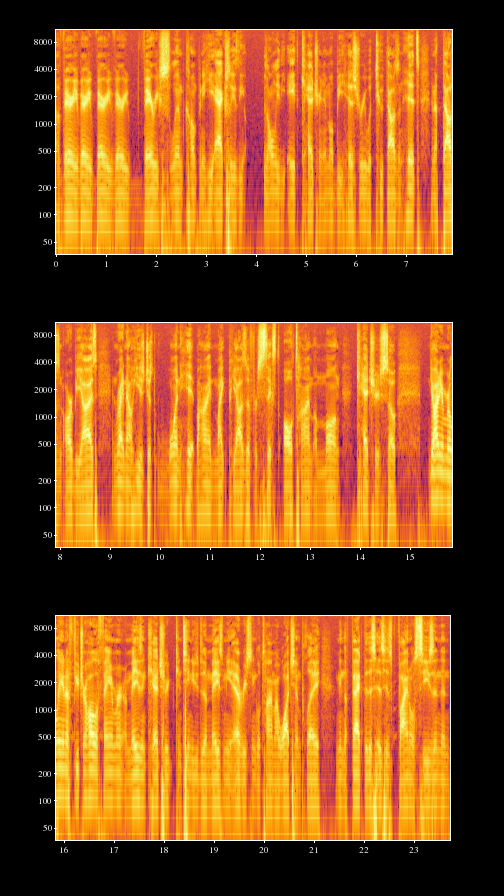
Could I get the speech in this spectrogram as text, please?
a very, very, very, very, very slim company. He actually is the is only the eighth catcher in MLB history with 2,000 hits and 1,000 RBIs. And right now, he is just one hit behind Mike Piazza for sixth all time among catchers. So, Yadier Molina, future Hall of Famer, amazing catcher, continues to amaze me every single time I watch him play. I mean, the fact that this is his final season and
